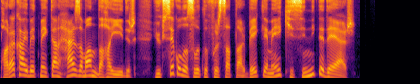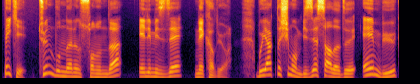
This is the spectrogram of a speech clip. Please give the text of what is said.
para kaybetmekten her zaman daha iyidir. Yüksek olasılıklı fırsatlar beklemeye kesinlikle değer. Peki tüm bunların sonunda elimizde ne kalıyor? Bu yaklaşımın bize sağladığı en büyük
